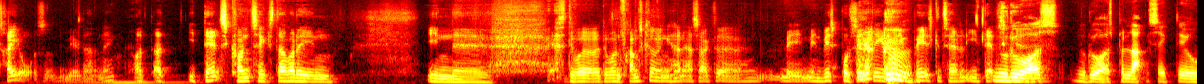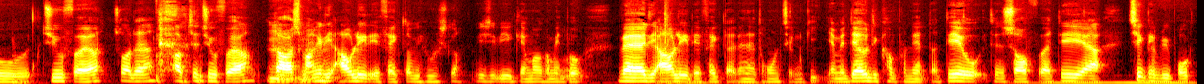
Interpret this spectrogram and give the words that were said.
tre år siden i virkeligheden, ikke? Og, og i dansk kontekst, der var det en, en, øh, altså det, var, det var en fremskrivning, han har sagt, øh, med, med en vis procentdel af de europæiske tal i dansk. Nu er du også, nu er du også på lang sigt. Det er jo 2040, tror jeg det er. Op til 2040. Der er også mange af de afledte effekter, vi husker, hvis vi glemmer at komme ind på. Hvad er de afledte effekter af den her droneteknologi? Jamen det er jo de komponenter, det er jo den software, det er ting, der bliver brugt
